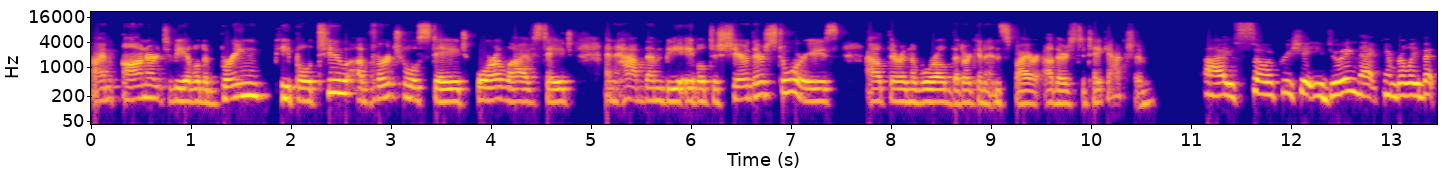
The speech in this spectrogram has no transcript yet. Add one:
I'm honored to be able to bring people to a virtual stage or a live stage and have them be able to share their stories out there in the world that are going to inspire others to take action. I so appreciate you doing that, Kimberly. But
